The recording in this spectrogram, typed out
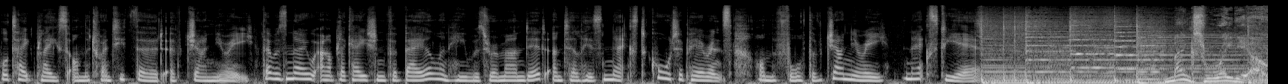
will take place on the 23rd of January. There was no application for bail and he was remanded until his next court appearance on the 4th of January next year. Manx Radio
